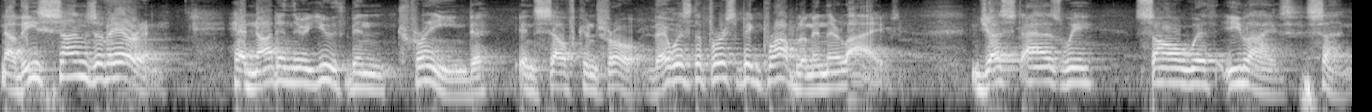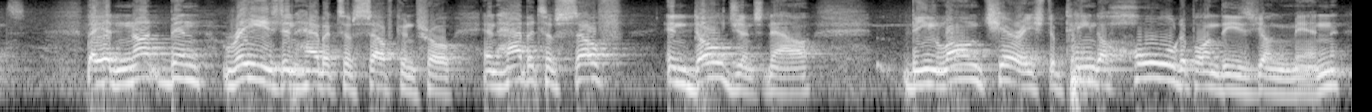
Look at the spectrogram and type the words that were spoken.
Now, these sons of Aaron had not in their youth been trained in self control. There was the first big problem in their lives, just as we saw with Eli's sons. They had not been raised in habits of self control and habits of self indulgence now, being long cherished, obtained a hold upon these young men,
